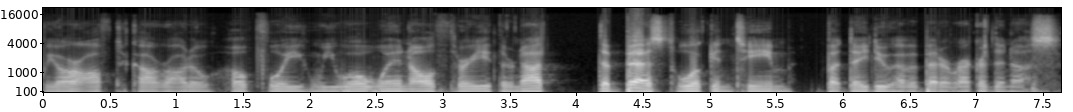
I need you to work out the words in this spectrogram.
we are off to Colorado. Hopefully, we will win all three. They're not the best looking team, but they do have a better record than us.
